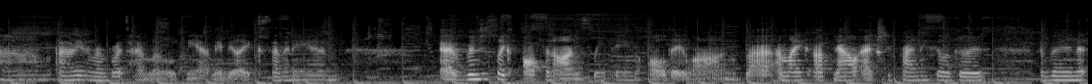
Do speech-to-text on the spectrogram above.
Um, I don't even remember what time Lo woke me at, maybe like 7 a.m. I've been just like off and on sleeping all day long, but I'm like up now, I actually finally feel good. I've been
